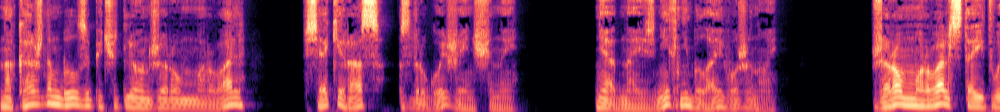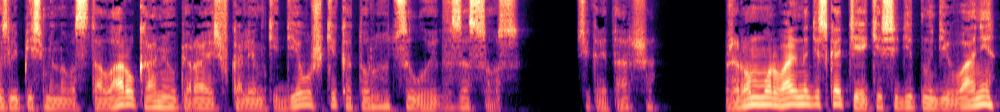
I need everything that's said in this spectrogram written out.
На каждом был запечатлен Жером Марваль, всякий раз с другой женщиной. Ни одна из них не была его женой. Жером Морваль стоит возле письменного стола, руками упираясь в коленки девушки, которую целует в засос. Секретарша. Жером Мурваль на дискотеке сидит на диване,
